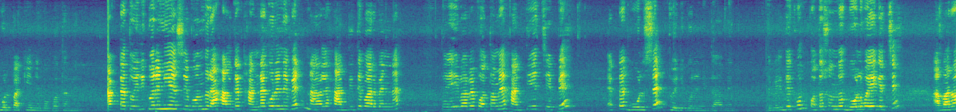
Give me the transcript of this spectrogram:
গোল পাকিয়ে নেব প্রথমে। পাকটা তৈরি করে নিয়ে এসে বন্ধুরা হালকা ঠান্ডা করে নেবেন না হলে হাত দিতে পারবেন না। তো এইভাবে প্রথমে হাত দিয়ে চেপে একটা গোল সেট তৈরি করে নিতে হবে। এই দেখুন কত সুন্দর গোল হয়ে গেছে। আবারও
